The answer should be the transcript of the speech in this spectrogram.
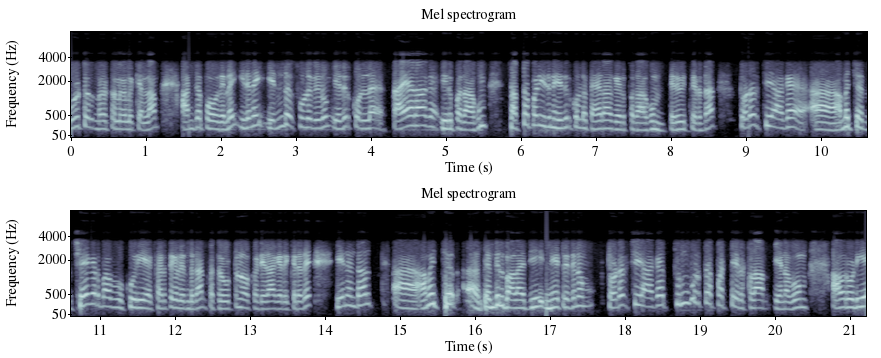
உருட்டல் மிரட்டல்களுக்கெல்லாம் அஞ்ச போவதில்லை. இதனை எந்த சூழலிலும் எதிர்கொள்ள தயாராக இருப்பதாகவும் சட்டப்படி இதனை எதிர்கொள்ள தயாராக இருப்பதாகவும் தெரிவித்திருந்தார். தொடர்ச்சியாக அமைச்சர் சேகர் பாபு கூறிய கருத்துக்கள் என்பதுதான் சற்று உற்று நோக்க வேண்டியதாக இருக்கிறது. ஏனென்றால் அமைச்சர் செந்தில் பாலாஜி நேற்று தினம் தொடர்ச்சியாக துன்புறுத்தப்பட்டிருக்கலாம் எனவும் அவருடைய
